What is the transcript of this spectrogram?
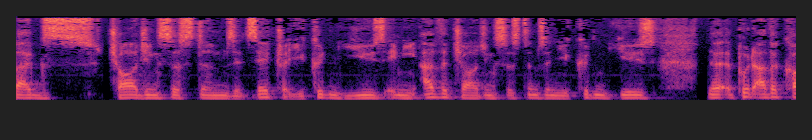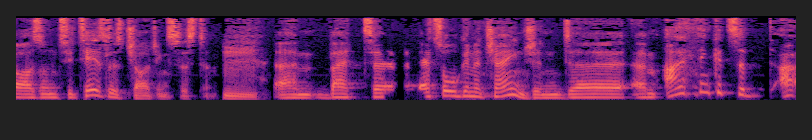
plugs, charging systems, etc. You couldn't use any other charging systems, and you couldn't use uh, put other cars onto Tesla's charging system. Um, but uh, that's all going to change, and uh, um, I think it's a I,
